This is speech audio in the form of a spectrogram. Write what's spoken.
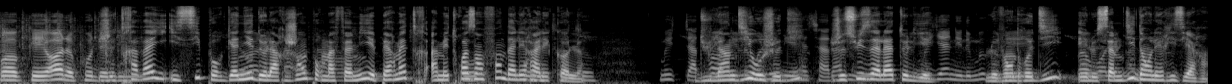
Je travaille ici pour gagner de l'argent pour ma famille et permettre à mes trois enfants d'aller à l'école. Du lundi au jeudi, je suis à l'atelier, le vendredi et le samedi dans les rizières.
